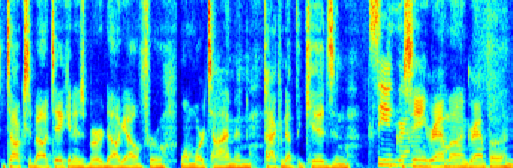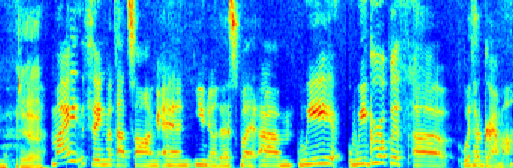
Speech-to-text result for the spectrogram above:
He talks about taking his bird dog out for one more time and packing up the kids and Seeing grandma. seeing grandma and grandpa and Yeah. my thing with that song and you know this but um we we grew up with uh with our grandma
